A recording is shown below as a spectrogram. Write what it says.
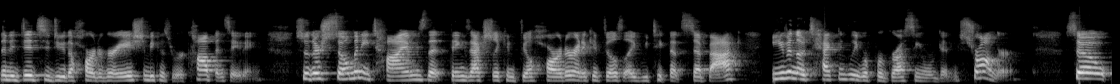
than it did to do the harder variation because we were compensating. So there's so many times that things actually can feel harder and it can feel like we take that step back, even though technically we're progressing and we're getting stronger. So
